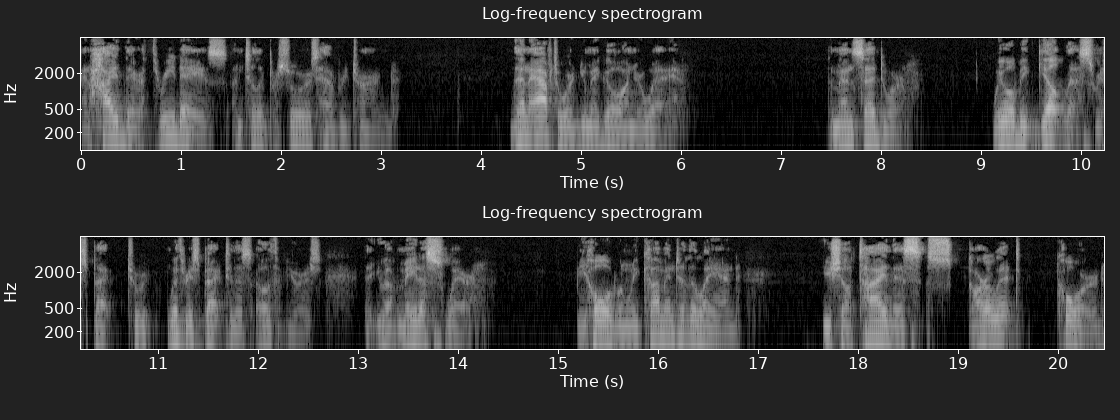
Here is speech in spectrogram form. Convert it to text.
and hide there three days until the pursuers have returned. Then afterward you may go on your way. The men said to her, We will be guiltless respect to, with respect to this oath of yours, that you have made us swear. Behold, when we come into the land, you shall tie this scarlet cord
